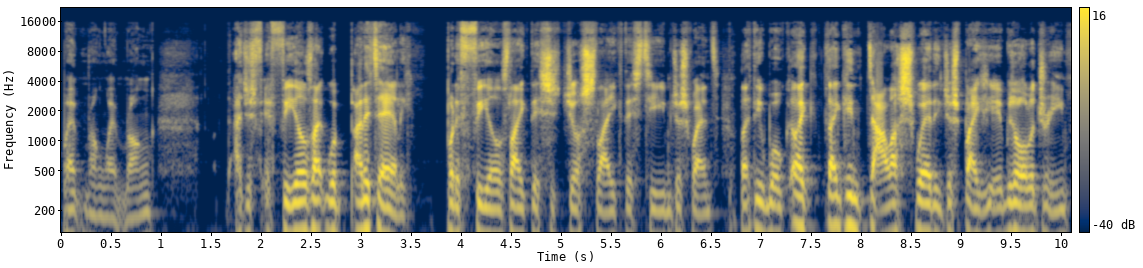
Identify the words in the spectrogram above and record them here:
went wrong, went wrong. I just it feels like we're and it's early but it feels like this is just like this team just went like they woke like like in Dallas where they just basically it was all a dream.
